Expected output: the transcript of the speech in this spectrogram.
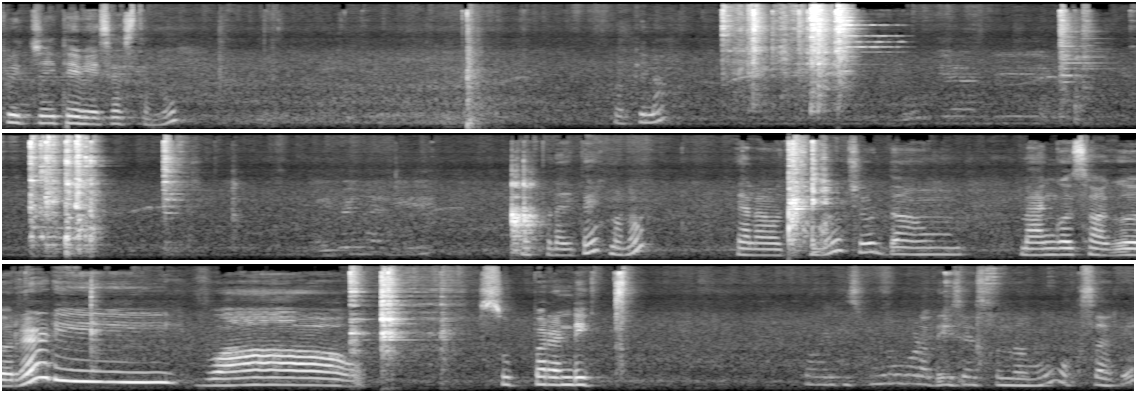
ఫ్రిడ్జ్ అయితే వేసేస్తాను. ఓకేనా? ఇప్పుడైతే మనం ఎలా వచ్చిందో చూద్దాం. Mango sago ready wow super అండి. స్పూన్ కూడా తీసేసుకుందాము ఒకసారి.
